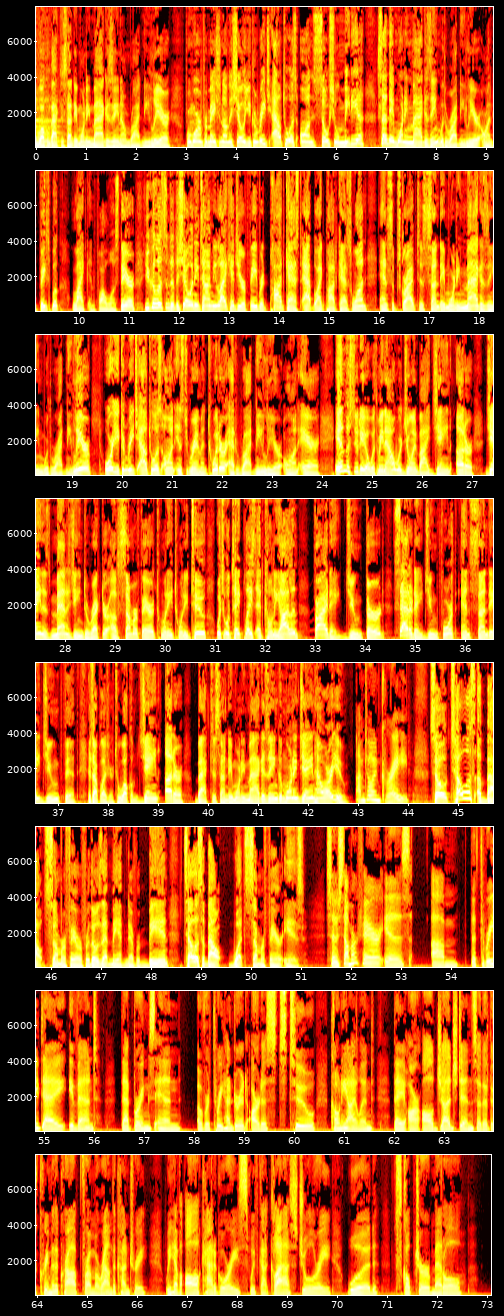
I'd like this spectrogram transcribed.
morning. Welcome back to Sunday Morning Magazine. I'm Rodney Lear. For more information on the show, you can reach out to us on social media. Sunday Morning Magazine with Rodney Lear on Facebook. Like and follow us there. You can listen to the show anytime you like. Head to your favorite podcast app like Podcast One and subscribe to Sunday Morning Magazine with Rodney Lear. Or you can reach out to us on Instagram and Twitter at Rodney Lear on air. In the studio with me now, we're joined by Jayne Utter. Jayne is managing director of Summerfair 2022, which will take place at Coney Island Friday, June 3rd, Saturday, June 4th, and Sunday, June 5th. It's our pleasure to welcome Jayne Utter back to Sunday Morning Magazine. Good morning, Jayne. How are you? I'm doing great. So tell us about Summerfair for those that may have never been. Tell us about what Summerfair is. So, Summerfair is um, the three day event that brings in over 300 artists to Coney Island they are all judged in, so they're the cream of the crop from around the country. We have all categories. We've got glass, jewelry, wood, sculpture, metal,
